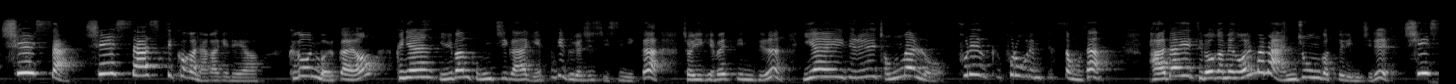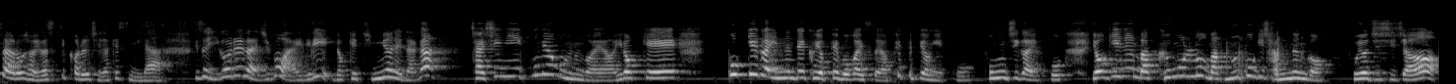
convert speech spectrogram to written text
실사, 실사 스티커가 나가게 돼요. 그건 뭘까요? 그냥 일반 봉지가 예쁘게 그려질 수 있으니까 저희 개발팀들은 이 아이들을 정말로 프로그램 특성상 바다에 들어가면 얼마나 안 좋은 것들인지를 실사로 저희가 스티커를 제작했습니다. 그래서 이거를 가지고 아이들이 이렇게 뒷면에다가 자신이 꾸며보는 거예요. 이렇게 꽃게가 있는데 그 옆에 뭐가 있어요? 페트병이 있고 봉지가 있고 여기는 막 그물로 막 물고기 잡는 거 보여주시죠?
